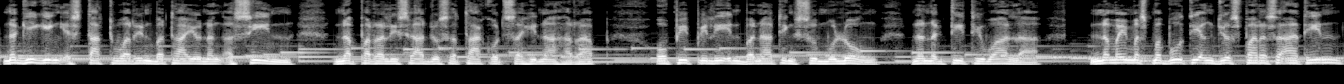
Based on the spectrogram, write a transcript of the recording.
Nagiging estatwa rin ba tayo ng asin na paralisado sa takot sa hinaharap? O pipiliin ba nating sumulong na nagtitiwala na may mas mabuti ang Diyos para sa atin?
